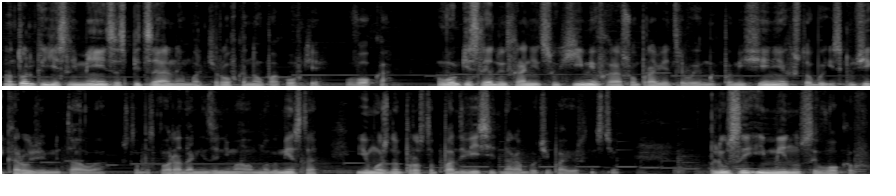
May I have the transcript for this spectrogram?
но только если имеется специальная маркировка на упаковке вока. Воки следует хранить сухими в хорошо проветриваемых помещениях, чтобы исключить коррозию металла. Чтобы сковорода не занимала много места, ее можно просто подвесить на рабочей поверхности. Плюсы и минусы воков.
